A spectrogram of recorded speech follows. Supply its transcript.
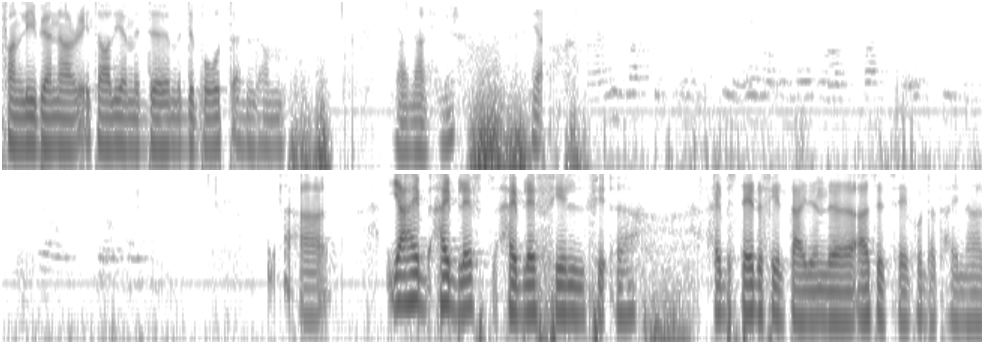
van Libië naar Italië met de, met de boot en dan ja, naar hier. Ja. Ja, ja hij, hij, bleef, hij bleef veel, veel eh, hij besteedde veel tijd in de AZC voordat hij naar,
